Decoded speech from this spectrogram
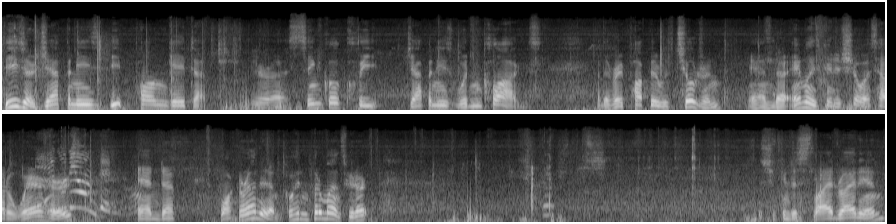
These are Japanese ippon-geta. They're uh, single cleat Japanese wooden clogs. Uh, they're very popular with children, and uh, Emily's going to show us how to wear hers and uh, walk around in them. Go ahead and put them on, sweetheart. So she can just slide right in.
